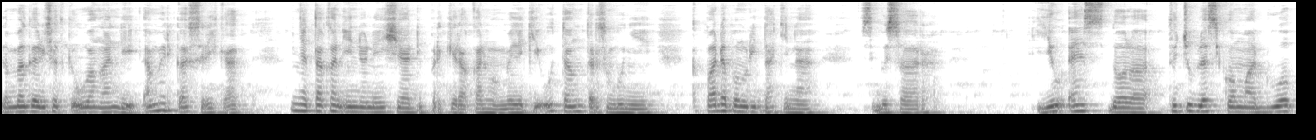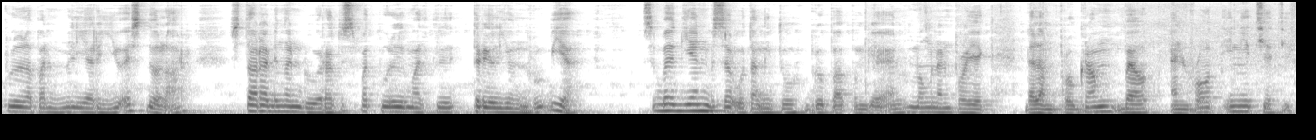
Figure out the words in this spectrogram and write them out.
lembaga riset keuangan di Amerika Serikat, menyatakan Indonesia diperkirakan memiliki utang tersembunyi kepada pemerintah Cina sebesar US dollar 17,28 miliar US dollar setara dengan 245 triliun rupiah. Sebagian besar utang itu berupa pembiayaan pembangunan proyek dalam program Belt and Road Initiative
